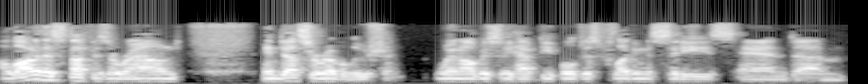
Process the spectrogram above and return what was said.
A lot of this stuff is around industrial revolution, when obviously you have people just flooding the cities and, um,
